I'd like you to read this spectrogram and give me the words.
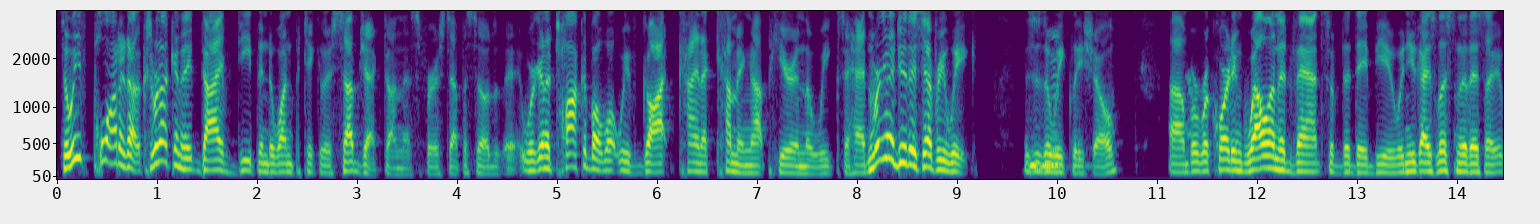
So we've plotted out because we're not going to dive deep into one particular subject on this first episode. We're going to talk about what we've got kind of coming up here in the weeks ahead, and we're going to do this every week. This mm-hmm. is a mm-hmm. weekly show. Um, we're recording well in advance of the debut. When you guys listen to this, uh,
